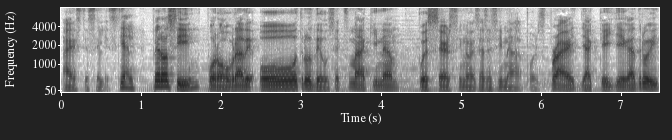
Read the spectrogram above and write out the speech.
a este celestial. Pero sí, por obra de otro Deus Ex Machina, pues Cersei no es asesinada por Sprite, ya que llega Druid,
